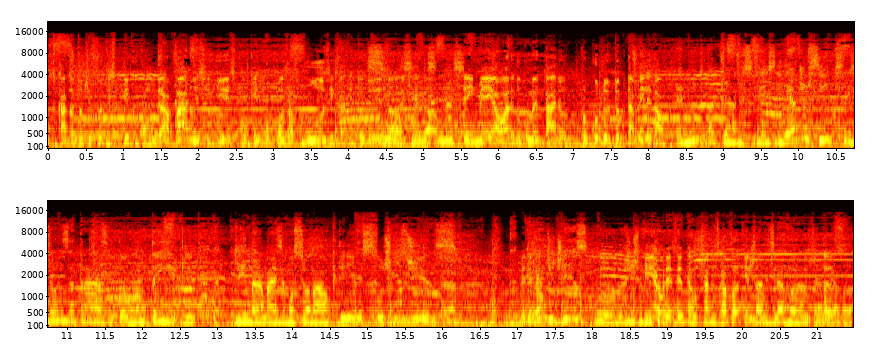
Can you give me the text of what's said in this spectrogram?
Os caras do Tutti Frutti explicam como gravaram esse disco, quem compôs as músicas e tudo isso. Sim, Ai, que legal. sim, sim. Tem meia hora do documentário, procura no YouTube, tá bem legal. É muito bacana isso. E é de uns 5, 6 anos atrás, então não tem aquele clima mais emocional que teria nesses últimos dias. Bem legal. Grande disco, a gente Quem viu tão- apresenta é o Charles Gavan, aquele Charles do, Gavan, do Charles Titãs.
